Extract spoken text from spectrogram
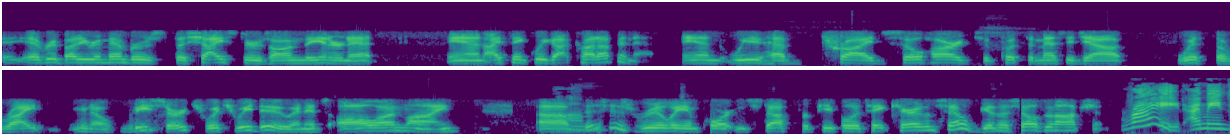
everybody remembers the shysters on the internet, and I think we got caught up in that. And we have tried so hard to put the message out with the right, you know, research, which we do, and it's all online. Uh, um, this is really important stuff for people to take care of themselves, give themselves an option. Right. I mean,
